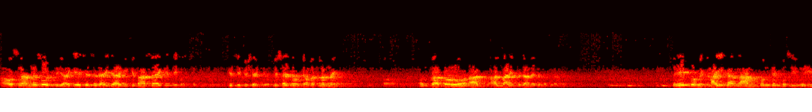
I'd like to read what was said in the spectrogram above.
हाँ उसमें हमने सोच लिया कि ऐसे सजाई जाएगी, किताब चाहे किसी किसी विषय के विषय से उनका मतलब नहीं। उनका तो अलमारी सजाने से मतलब है। तो एक तो मिठाई का नाम सुन के खुशी हुई।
